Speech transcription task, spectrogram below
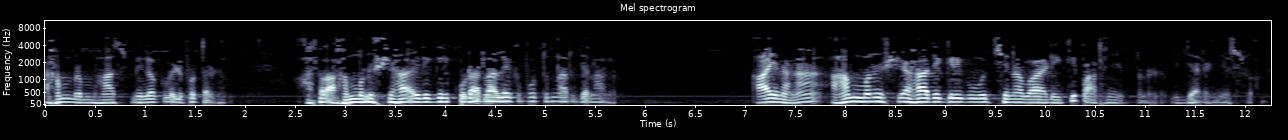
అహం బ్రహ్మాస్మిలోకి వెళ్ళిపోతాడు. అసలు అహం మనుష్య దగ్గరికి కూడా రాలేకపోతున్నారు జనాలు. ఆయన అహం మనుష్య దగ్గరికి వచ్చిన వాడికి పాఠం చెప్తున్నాడు విద్యారణ్య స్వామి.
